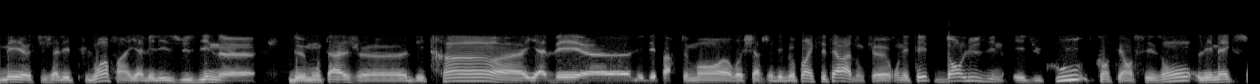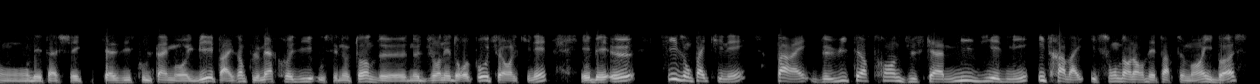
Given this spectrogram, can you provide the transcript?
Mais euh, si j'allais plus loin, enfin, il y avait les usines euh, de montage euh, des trains, il y avait les départements recherche et développement, etc. Donc, on était dans l'usine. Et du coup, quand tu es en saison, les mecs sont détachés quasi full-time au rugby. Par exemple, le mercredi, où c'est notre, journée de repos, tu vas voir le kiné, et bien eux, s'ils n'ont pas kiné, pareil, de 8h30 jusqu'à midi et demi, ils travaillent, ils sont dans leur département, ils bossent,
